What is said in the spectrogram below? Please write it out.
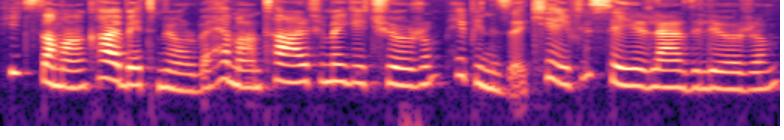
Hiç zaman kaybetmiyor ve hemen tarifime geçiyorum. Hepinize keyifli seyirler diliyorum.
